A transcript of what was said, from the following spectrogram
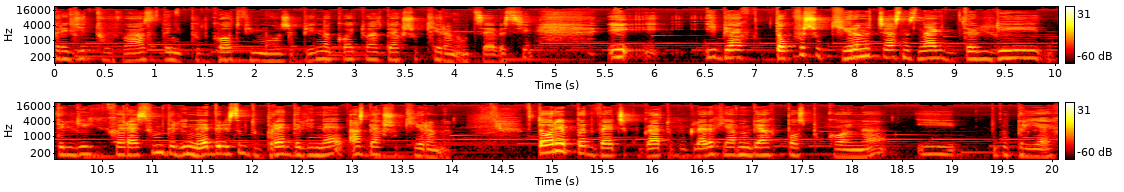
преди това, за да ни подготви, може би, на който аз бях шокирана от себе си. И, и, и бях толкова шокирана, че аз не знаех дали, дали харесвам, дали не, дали съм добре, дали не. Аз бях шокирана. Втория път вече, когато го гледах, явно бях по-спокойна и го приех.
